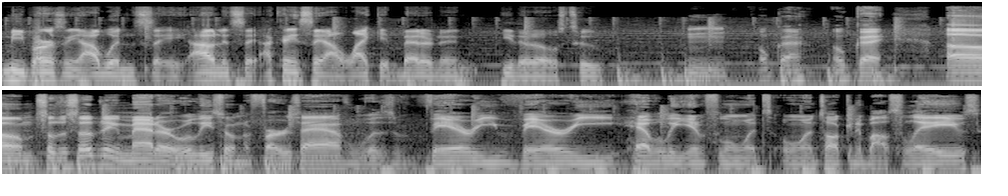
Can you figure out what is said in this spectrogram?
me personally, I wouldn't say I wouldn't say I can't say I like it better than either of those two. Hmm. Okay. Okay. Um. So the subject matter, or at least on the first half, was very, very heavily influenced on talking about slaves.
